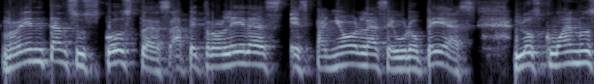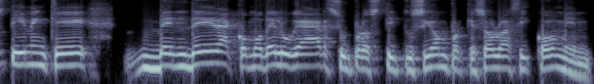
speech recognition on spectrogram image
rentan sus costas a petroleras españolas, europeas. Los cubanos tienen que vender a como dé lugar su prostitución porque solo así comen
